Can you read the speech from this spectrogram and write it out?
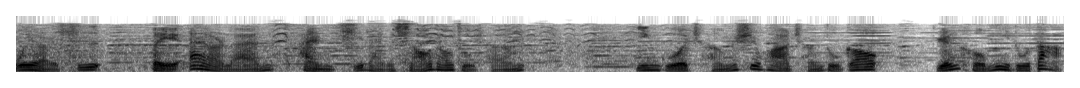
威尔斯、北爱尔兰和几百个小岛组成。英国城市化程度高，人口密度大，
